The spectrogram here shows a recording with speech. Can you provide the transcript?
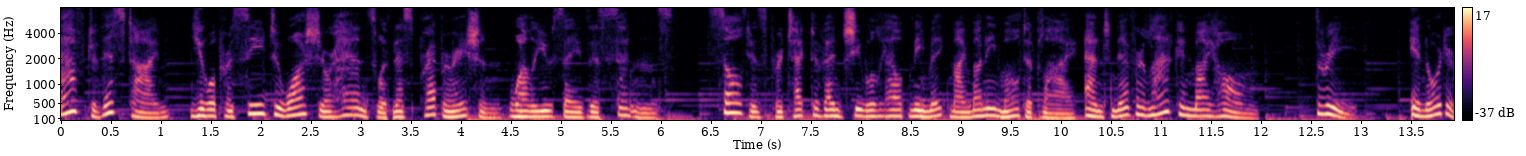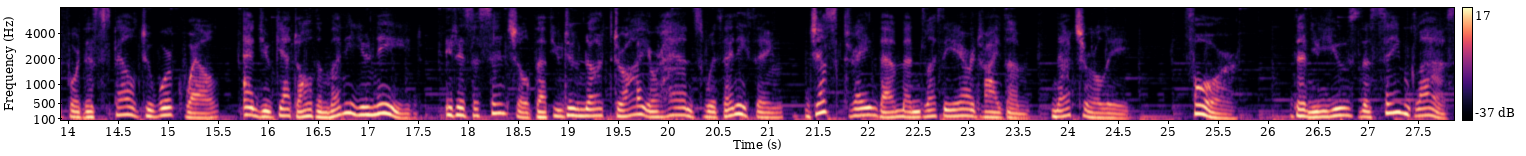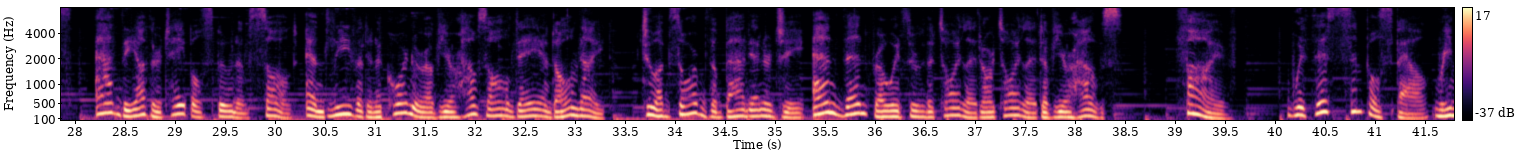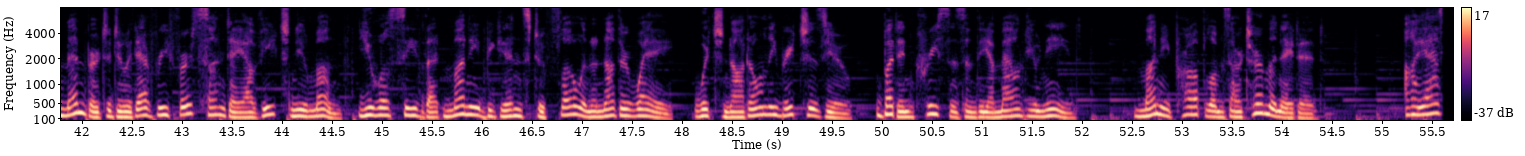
After this time, you will proceed to wash your hands with this preparation while you say this sentence. Salt is protective and she will help me make my money multiply and never lack in my home. 3. In order for this spell to work well, and you get all the money you need, it is essential that you do not dry your hands with anything, just drain them and let the air dry them, naturally. 4. Then you use the same glass, Add the other tablespoon of salt and leave it in a corner of your house all day and all night to absorb the bad energy and then throw it through the toilet or toilet of your house. 5. With this simple spell, remember to do it every first Sunday of each new month. You will see that money begins to flow in another way, which not only reaches you, but increases in the amount you need. Money problems are terminated. I ask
